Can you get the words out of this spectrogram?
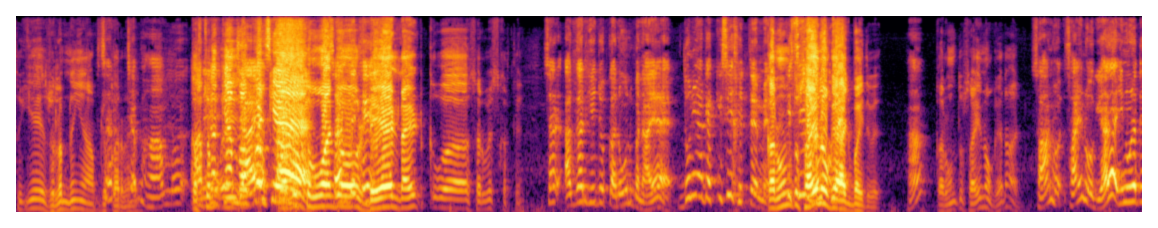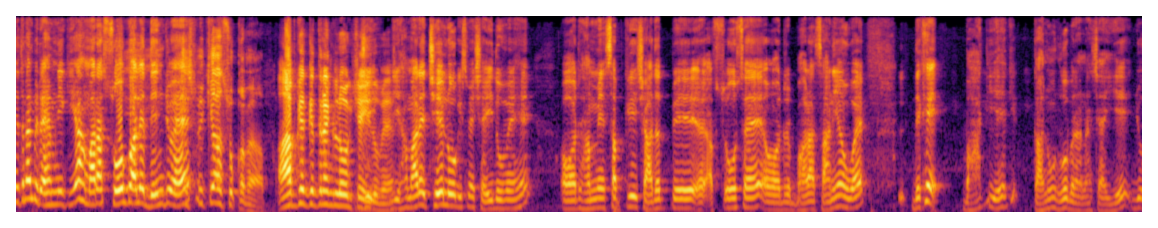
तो ये जुल्म नहीं है आप जो कर रहे हैं। तो वो जो डे एंड नाइट सर्विस करते हैं। सर अगर ये जो कानून बनाया है दुनिया के किसी खत्ते में कानून तो साइन हो गया आज बाई द हाँ? कानून तो साइन हो गया ना साइन हो, साइन हो गया। इन्होंने तो इतना भी रहम नहीं किया। हमारा सोग वाले दिन जो है इसमें क्या सुख है आप? आपके कितने लोग शहीद हुए जी हमारे छह लोग इसमें शहीद हुए हैं और हमें सबकी शहादत पे अफसोस है और बड़ा सानिया हुआ है। देखें बात यह है कि कानून वो बनाना चाहिए जो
